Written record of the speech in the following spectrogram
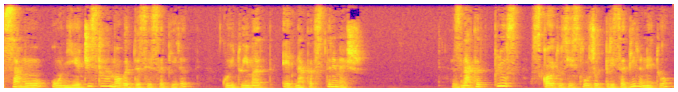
Само уния числа могат да се събират, които имат еднакъв стремеж. Знакът плюс, с който си служат при събирането,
